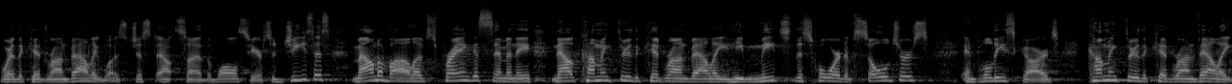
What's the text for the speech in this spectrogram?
where the Kidron Valley was, just outside the walls here. So Jesus, Mount of Olives, praying Gethsemane, now coming through the Kidron Valley, he meets this horde of soldiers and police guards coming through the Kidron Valley.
